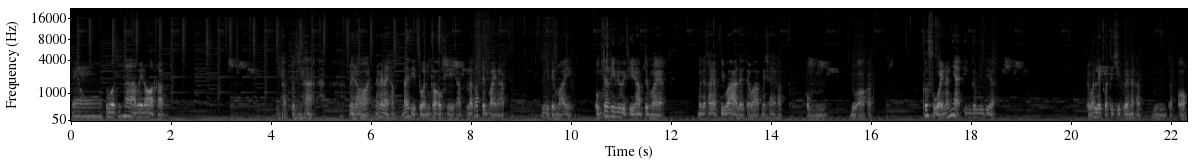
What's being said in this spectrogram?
แมวตัวที่ห้าไม่รอดครับ นี่ครับตัวที่ห้าไม่รอดไม่เป็นไรครับ ได้สี่ตัวนี้ก็โอเคครับ แล้วก็เต็มไวนะครับ นี่เต็มไวผมจะรีวิวอีกทีนะครับเต็มไวอะมันจะคล้ายกับที่ว่าเลยแต่ว่าไม่ใช่ครับ ผมดูออกครับ ก็สวยนะเนี่ยอินโดมีเดีย แต่ว่าเล็กกว่าที่คิดไว้นะครับ มันจะออก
